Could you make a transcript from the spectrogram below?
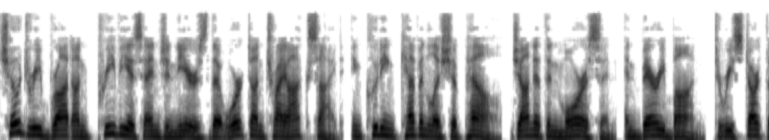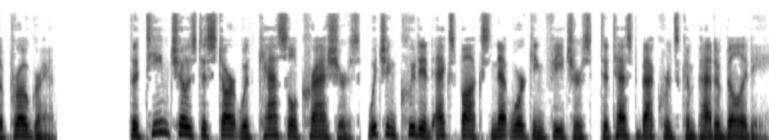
Chaudhry brought on previous engineers that worked on Trioxide, including Kevin LaChapelle, Jonathan Morrison, and Barry Bond, to restart the program. The team chose to start with Castle Crashers, which included Xbox networking features, to test backwards compatibility.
